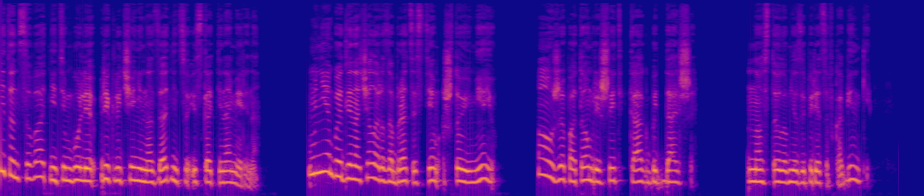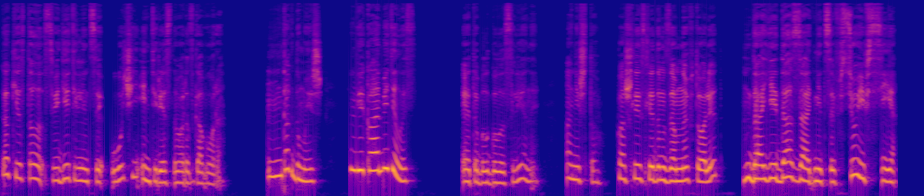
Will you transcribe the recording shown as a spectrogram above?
Ни танцевать, ни тем более приключений на задницу искать не намерена. Мне бы для начала разобраться с тем, что имею, а уже потом решить, как быть дальше. Но стоило мне запереться в кабинке, как я стала свидетельницей очень интересного разговора. «Как думаешь, Вика обиделась?» Это был голос Лены. Они что, пошли следом за мной в туалет? Да ей до задницы, все и все!»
